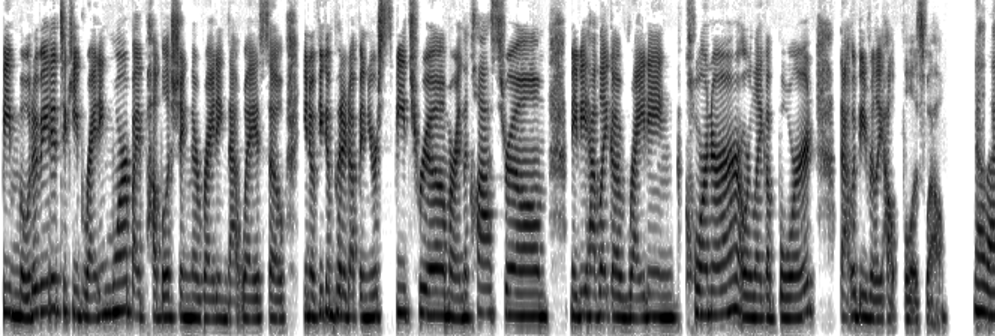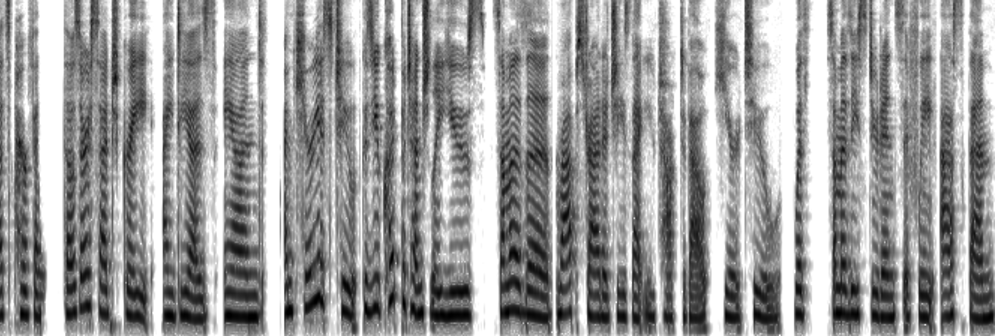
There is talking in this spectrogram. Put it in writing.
be motivated to keep writing more by publishing their writing that way. So, you know, if you can put it up in your speech room or in the classroom, maybe have like a writing corner or like a board, that would be really helpful as well. No, that's perfect. Those are such great ideas. And I'm curious too, because you could potentially use some of the wrap strategies that you talked about here too with some of these students. If we ask them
